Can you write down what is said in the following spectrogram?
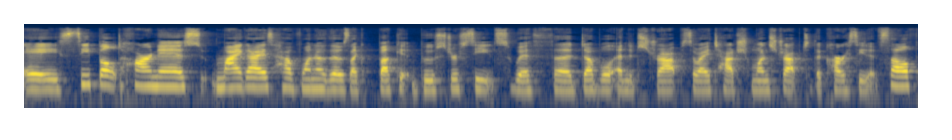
a seatbelt harness. My guys have one of those like bucket booster seats with a double ended strap. So I attached one strap to the car seat itself,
